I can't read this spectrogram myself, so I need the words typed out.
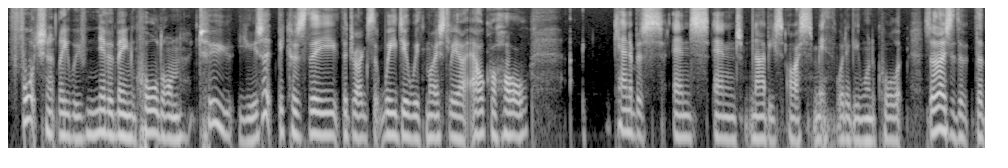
Fortunately, we've never been called on to use it because the, the drugs that we deal with mostly are alcohol, cannabis, and, and Nabi ice meth, whatever you want to call it. So those are the, the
